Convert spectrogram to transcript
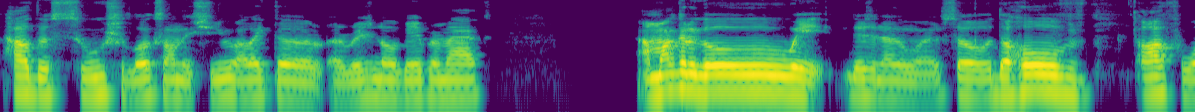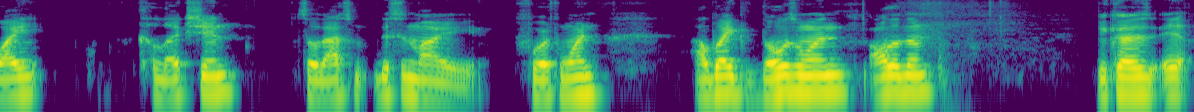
how the swoosh looks on the shoe. I like the original Vapor Max. I'm not gonna go. Wait, there's another one. So the whole off white collection. So that's this is my fourth one. I like those ones, all of them, because it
